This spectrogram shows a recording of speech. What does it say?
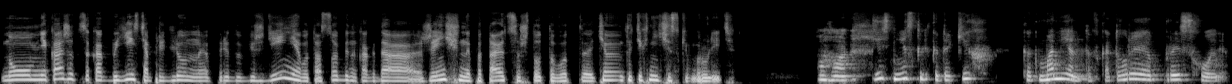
но мне кажется, как бы есть определенное предубеждение, вот особенно когда женщины пытаются что-то вот чем-то техническим рулить. Ага, есть несколько таких как моментов, которые происходят.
